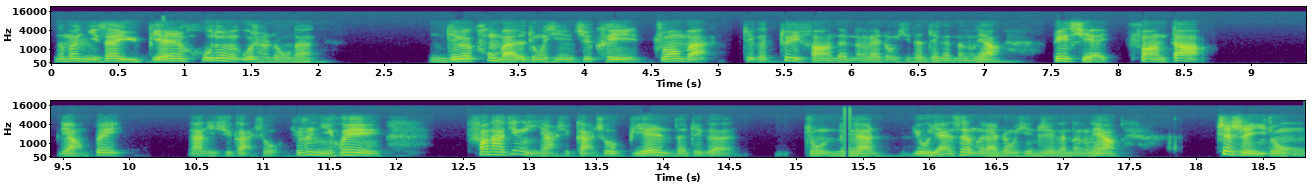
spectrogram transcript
那么你在与别人互动的过程中呢，你这个空白的中心就可以装满这个对方的能量中心的这个能量，并且放大两倍，让你去感受，就是你会放大镜一样去感受别人的这个中能量有颜色能量中心的这个能量，这是一种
